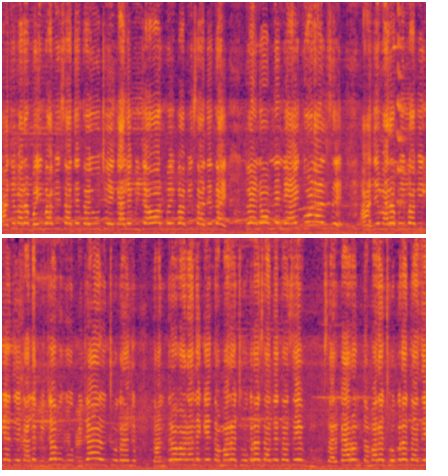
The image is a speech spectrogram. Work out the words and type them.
આજે મારા ભાઈ ભાભી સાથે થયું છે કાલે બીજા ઓર ભાઈ ભાભી સાથે થાય તો એનો અમને ન્યાય કોણ આપશે? આજે મારા ભાઈ ભાભી ગયા છે કાલે બીજા બીજા છોકરા તંત્રવાળાને કે તમારા છોકરા સાથે થશે સરકારો તમારા છોકરા સાથે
